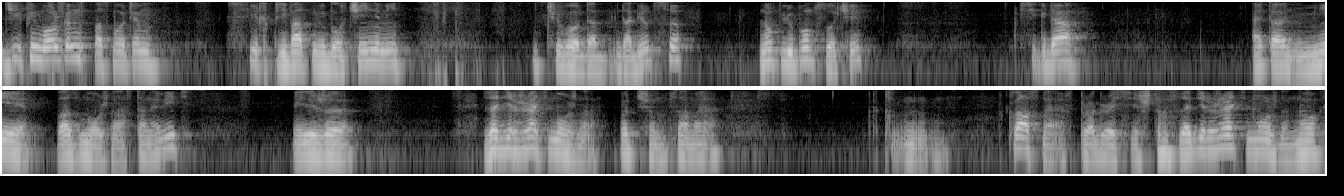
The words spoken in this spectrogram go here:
JP Morgan, посмотрим, с их приватными блокчейнами чего добьются. Но в любом случае всегда это невозможно остановить или же задержать можно. Вот в чем самое классное в прогрессе, что задержать можно, но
